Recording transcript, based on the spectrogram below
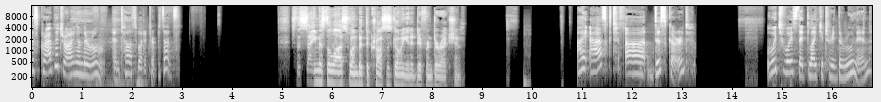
Describe the drawing on the room and tell us what it represents. It's the same as the last one, but the cross is going in a different direction. I asked uh, Discord which voice they'd like you to read the rune in.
